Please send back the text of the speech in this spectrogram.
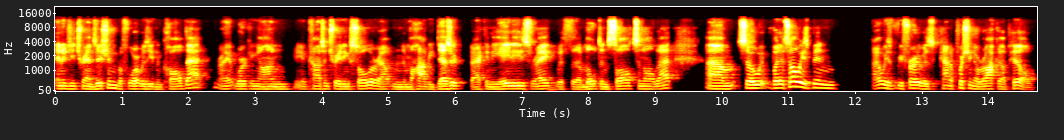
energy transition before it was even called that, right? Working on you know, concentrating solar out in the Mojave Desert back in the 80s, right? With uh, molten salts and all that. Um, so, but it's always been I always refer to it as kind of pushing a rock uphill,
